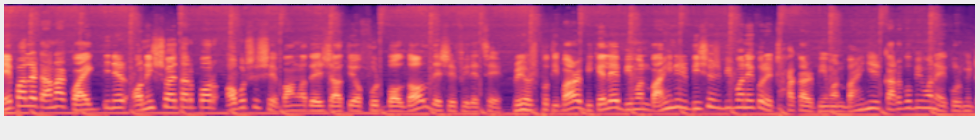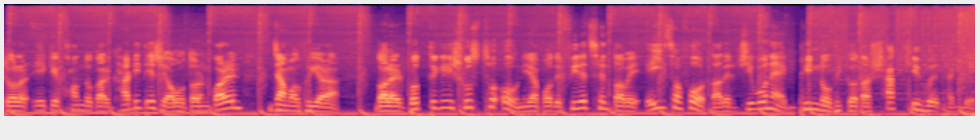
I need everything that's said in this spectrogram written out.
নেপালে টানা কয়েকদিনের অনিশ্চয়তার পর অবশেষে বাংলাদেশ জাতীয় ফুটবল দল দেশে ফিরেছে। বৃহস্পতিবার বিকেলে বিমান বাহিনীর বিশেষ বিমানে করে ঢাকার বিমান বাহিনীর কার্গো বিমানে কুর্মিটোলার এ কে খন্দকার ঘাঁটিতে এসে অবতরণ করেন জামাল ভুইয়ারা। দলের প্রত্যেকেই সুস্থ ও নিরাপদে ফিরেছেন, তবে এই সফর তাদের জীবনে এক ভিন্ন অভিজ্ঞতার সাক্ষী হয়ে থাকবে।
